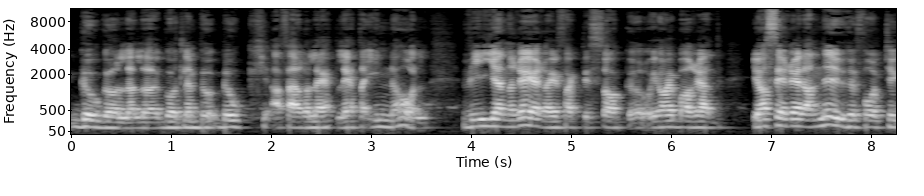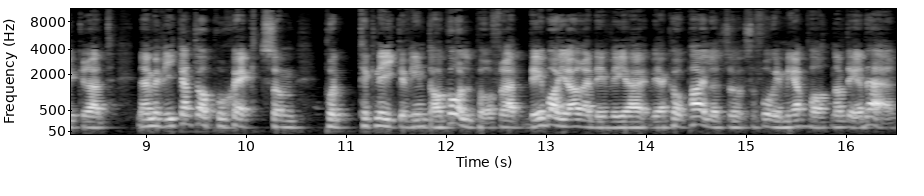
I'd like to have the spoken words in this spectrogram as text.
Google eller gå till en bokaffär och leta innehåll. Vi genererar ju faktiskt saker och jag är bara rädd. Jag ser redan nu hur folk tycker att nej men vi kan ta projekt som på tekniker vi inte har koll på för att det är bara att göra det via, via Copilot så, så får vi merparten av det där.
